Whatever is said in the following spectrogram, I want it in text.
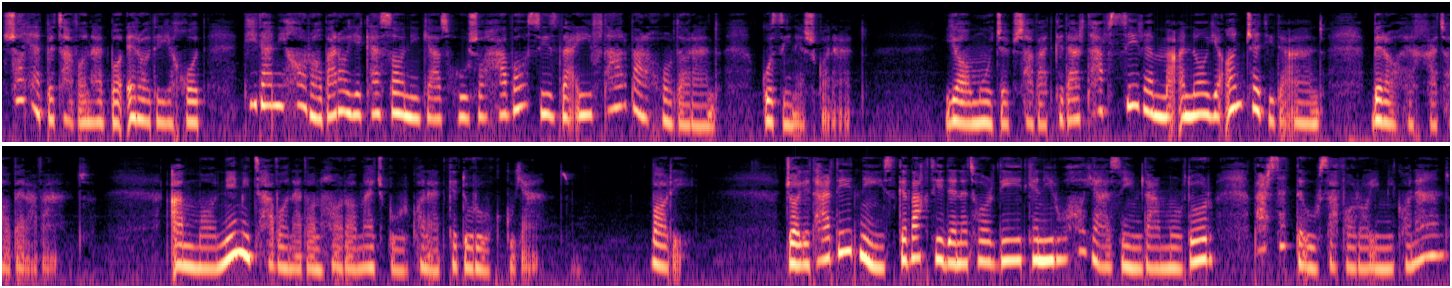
شاید بتواند با اراده خود دیدنی ها را برای کسانی که از هوش و حواسی ضعیفتر برخوردارند گزینش کند. یا موجب شود که در تفسیر معنای آنچه دیدهاند به راه خطا بروند. اما نمی‌تواند آنها را مجبور کند که دروغ گویند. باری. جای تردید نیست که وقتی دنتور دید که نیروهای عظیم در مردور بر ضد او سفارایی می کنند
